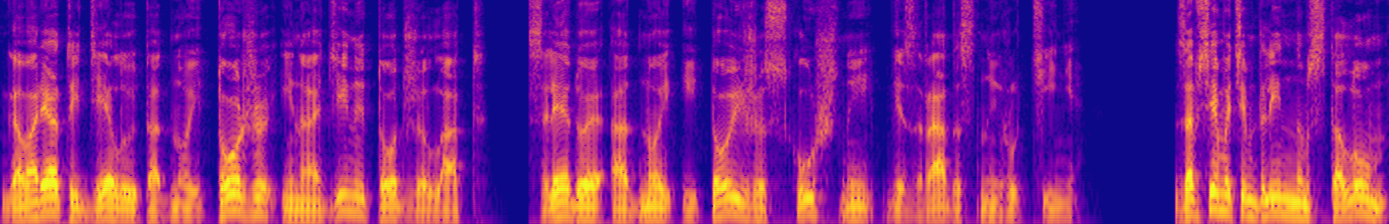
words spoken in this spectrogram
говорят и делают одно и то же и на один и тот же лад, следуя одной и той же скучной, безрадостной рутине. За всем этим длинным столом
